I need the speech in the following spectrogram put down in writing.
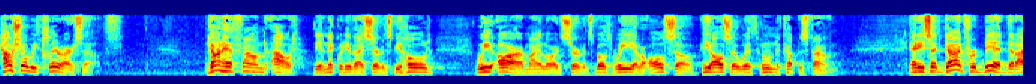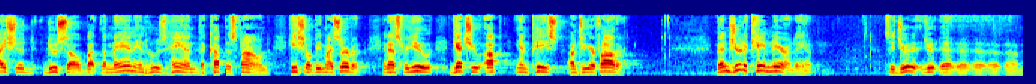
How shall we clear ourselves? God hath found out the iniquity of thy servants. Behold, we are my Lord's servants, both we and also, he also with whom the cup is found. And he said, God forbid that I should do so, but the man in whose hand the cup is found, he shall be my servant. And as for you, get you up in peace unto your father. Then Judah came near unto him. See, Judah, uh, uh, uh, um,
